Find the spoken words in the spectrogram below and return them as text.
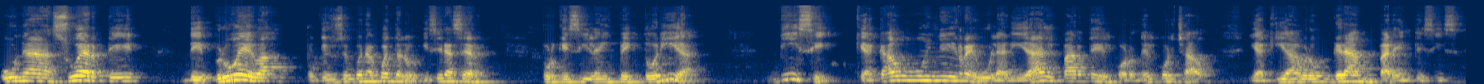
una suerte de prueba porque eso se en buena cuenta lo que quisiera hacer, porque si la inspectoría dice que acá hubo una irregularidad de parte del coronel Colchado, y aquí abro un gran paréntesis,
